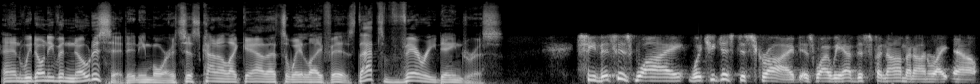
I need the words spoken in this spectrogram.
and we don't even notice it anymore. It's just kind of like, yeah, that's the way life is. That's very dangerous. See, this is why what you just described is why we have this phenomenon right now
